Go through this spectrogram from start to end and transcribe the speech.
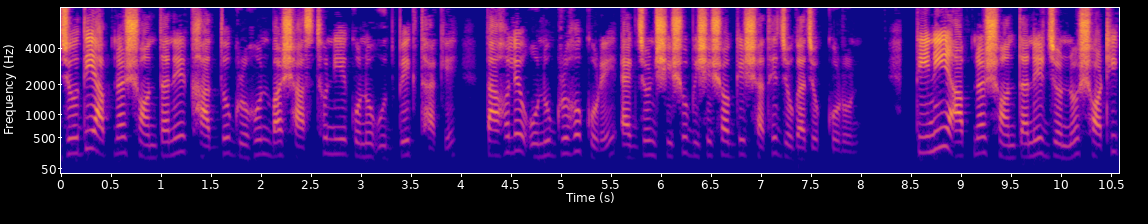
যদি আপনার সন্তানের খাদ্য গ্রহণ বা স্বাস্থ্য নিয়ে কোনো উদ্বেগ থাকে, তাহলে অনুগ্রহ করে একজন শিশু বিশেষজ্ঞের সাথে যোগাযোগ করুন। তিনি আপনার সন্তানের জন্য সঠিক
